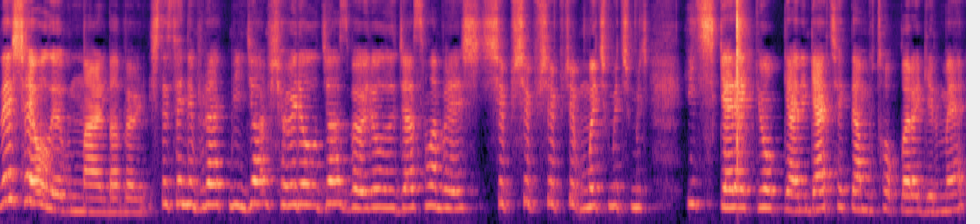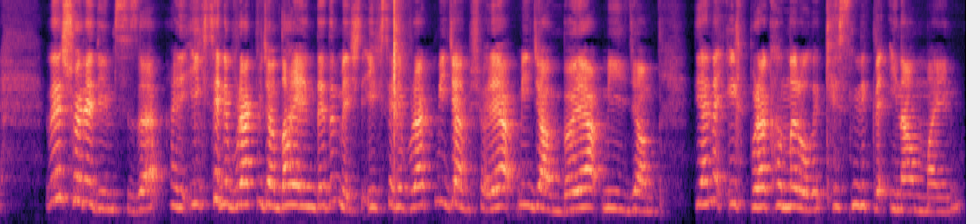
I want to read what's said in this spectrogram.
Ve şey oluyor bunlarda böyle. İşte seni bırakmayacağım, şöyle olacağız, böyle olacağız falan böyle şıp şıp şıp şıp mıç mıç mıç. Hiç gerek yok yani gerçekten bu toplara girmeye. Ve şöyle diyeyim size. Hani ilk seni bırakmayacağım daha yeni dedim ya işte ilk seni bırakmayacağım, şöyle yapmayacağım, böyle yapmayacağım. Diyenler ilk bırakanlar oluyor. Kesinlikle inanmayın.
